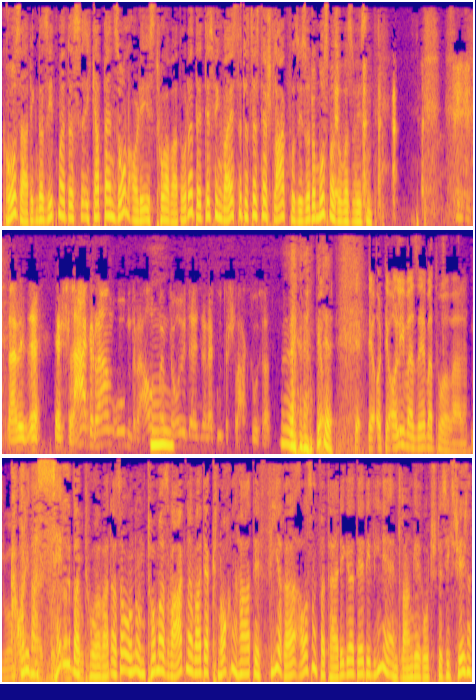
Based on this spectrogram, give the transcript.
großartig. Und da sieht man, dass, ich glaube, dein Sohn Olli ist Torwart, oder? Deswegen weißt du, dass das der Schlagfuß ist, oder muss man sowas wissen? Nein, der, der Schlagrahmen obendrauf hm. beim Torhüter ist, wenn er gute Schlagfuß hat. Bitte. Der, der, der Olli war selber Torwart. Nur Ach, Olli war selber Torwart. Also und, und Thomas Wagner war der knochenharte Vierer, Außenverteidiger, der die Linie entlang gerutscht ist. Ich sehe schon,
